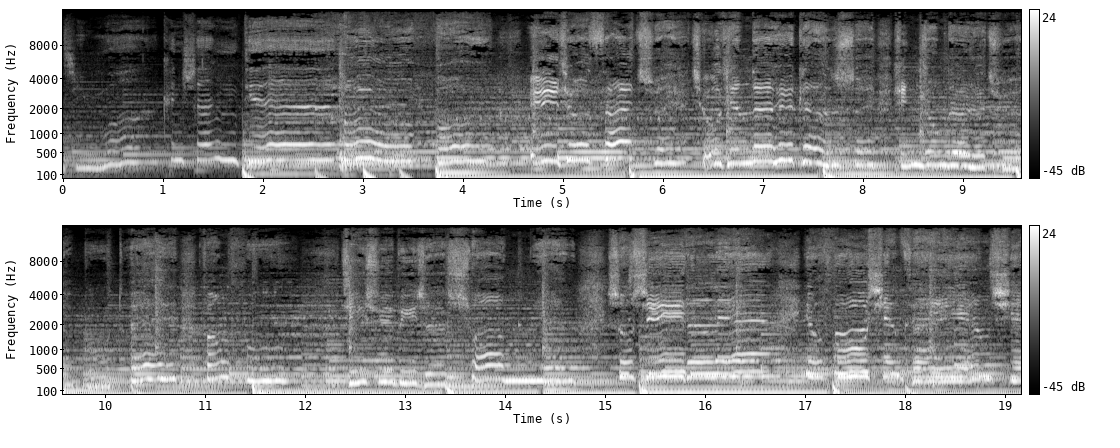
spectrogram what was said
寂寞肯沉淀，依旧在追，秋天的雨跟随，心中的热却继续闭着双眼，熟悉的脸又浮现在眼前。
